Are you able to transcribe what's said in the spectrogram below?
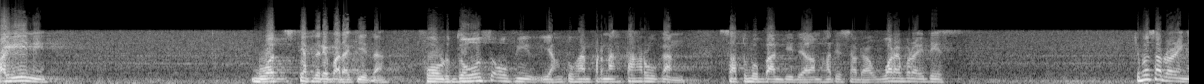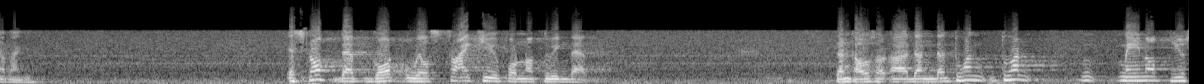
Pagi ini, buat setiap daripada kita, for those of you yang Tuhan pernah taruhkan satu beban di dalam hati saudara, whatever it is, coba saudara ingat lagi. It's not that God will strike you for not doing that. Dan kalau uh, dan dan Tuhan Tuhan may not use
